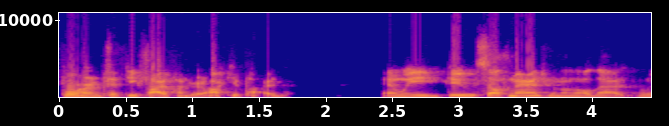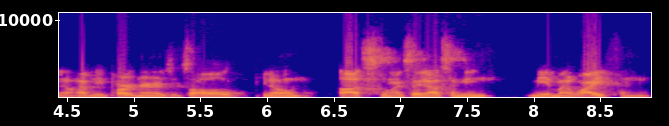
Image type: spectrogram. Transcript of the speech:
450 500 occupied. And we do self-management on all that. We don't have any partners. It's all you know us. When i say us i mean me and my wife and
